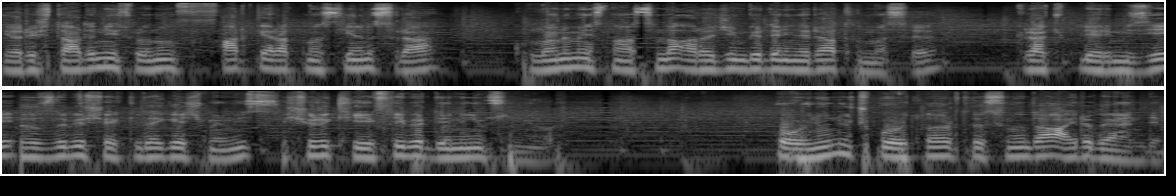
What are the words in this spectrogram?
Yarışlarda nitronun fark yaratması yanı sıra kullanım esnasında aracın birden ileri atılması, rakiplerimizi hızlı bir şekilde geçmemiz aşırı keyifli bir deneyim sunuyor. Oyunun 3 boyutlu haritasını da ayrı beğendim.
